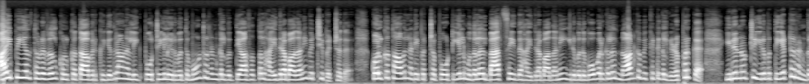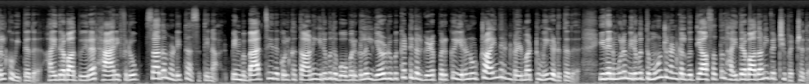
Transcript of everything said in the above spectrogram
ஐபிஎல் தொடரில் கொல்கத்தாவிற்கு எதிரான லீக் போட்டியில் இருபத்தி மூன்று ரன்கள் வித்தியாசத்தில் ஹைதராபாத் அணி வெற்றி பெற்றது. கொல்கத்தாவில் நடைபெற்ற போட்டியில் முதலில் பேட் செய்த ஹைதராபாத் அணி இருபது ஓவர்களில் நான்கு விக்கெட்டுகள் இழப்பிற்கு இருநூற்று இருபத்தி எட்டு ரன்கள் குவித்தது. ஹைதராபாத் வீரர் ஹாரி ஃபரூக் சதம் அடித்து அசத்தினார். பின்பு பேட் செய்த கொல்கத்தா அணி இருபது ஓவர்களில் ஏழு விக்கெட்டுகள் இழப்பிற்கு இருநூற்று ஐந்து ரன்கள் மட்டுமே எடுத்தது. இதன் மூலம் இருபத்தி மூன்று ரன்கள் வித்தியாசத்தில் ஹைதராபாத் அணி வெற்றி பெற்றது.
